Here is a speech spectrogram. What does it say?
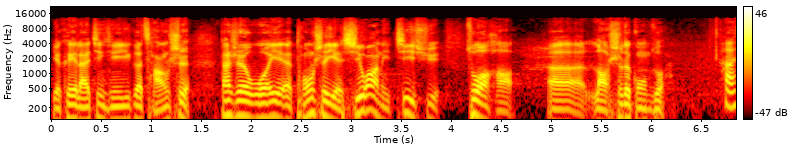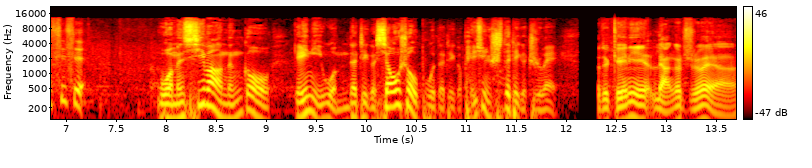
也可以来进行一个尝试。但是我也同时也希望你继续做好呃老师的工作。好，谢谢。我们希望能够给你我们的这个销售部的这个培训师的这个职位。我就给你两个职位啊，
